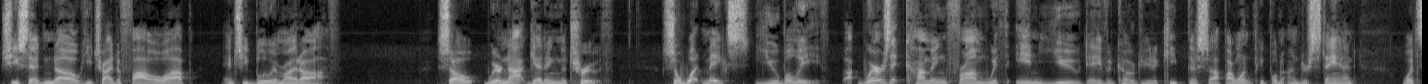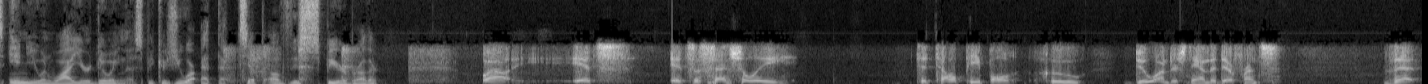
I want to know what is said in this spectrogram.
She said no. He tried to follow up, and she blew him right off. So we're not getting the truth. So, what makes you believe? Uh, where is it coming from within you, David Codrea, to keep this up? I want people to understand what's in you and why you're doing this because you are at the tip of this spear, brother. Well, it's it's essentially to tell people who do understand the difference that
